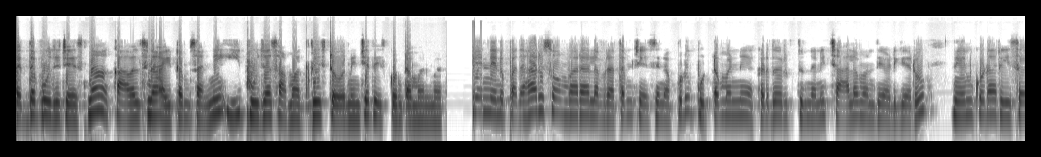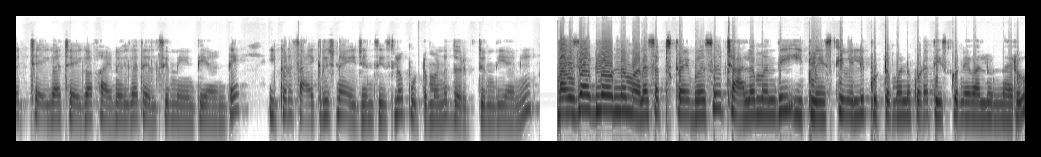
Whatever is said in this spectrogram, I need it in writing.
పెద్ద పూజ చేసినా కావాల్సిన ఐటమ్స్ అన్ని ఈ పూజా సామాగ్రి స్టోర్ నుంచే తీసుకుంటాం అనమాట నేను పదహారు సోమవారాల వ్రతం చేసినప్పుడు పుట్టమణి ఎక్కడ దొరుకుతుందని చాలా మంది అడిగారు. నేను కూడా రీసెర్చ్ చేయగా చేయగా ఫైనల్గా తెలిసింది ఏంటి అంటే ఇక్కడ సాయికృష్ణ ఏజెన్సీస్లో పుట్టమన్ను దొరుకుతుంది అని. వైజాగ్లో ఉన్న మన సబ్స్క్రైబర్స్ చాలా మంది ఈ ప్లేస్కి వెళ్ళి పుట్టమన్ను కూడా తీసుకునే వాళ్ళు ఉన్నారు.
